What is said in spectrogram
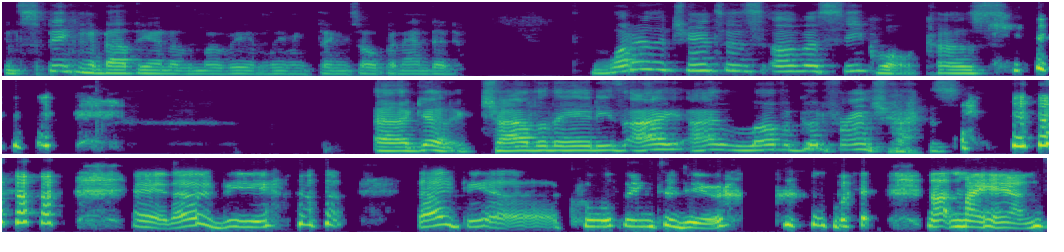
And speaking about the end of the movie and leaving things open ended what are the chances of a sequel? Because uh, again, child of the '80s, I I love a good franchise. hey, that would be that would be a cool thing to do, but not in my hands.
